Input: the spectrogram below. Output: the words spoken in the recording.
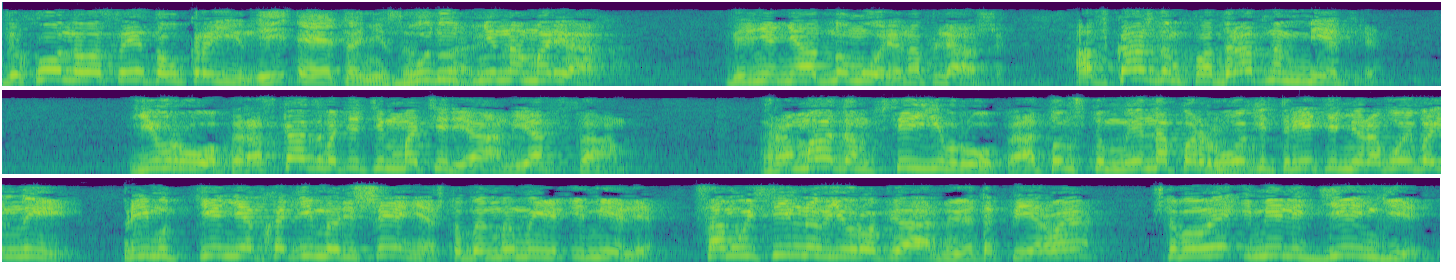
Верховного Совета Украины. И это не заставит. будут не на морях, вернее, не одно море на пляже, а в каждом квадратном метре Европы. Рассказывать этим матерям и отцам, громадам всей Европы о том, что мы на пороге Третьей мировой войны, примут те необходимые решения, чтобы мы мы имели самую сильную в Европе армию, это первое, чтобы мы имели деньги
